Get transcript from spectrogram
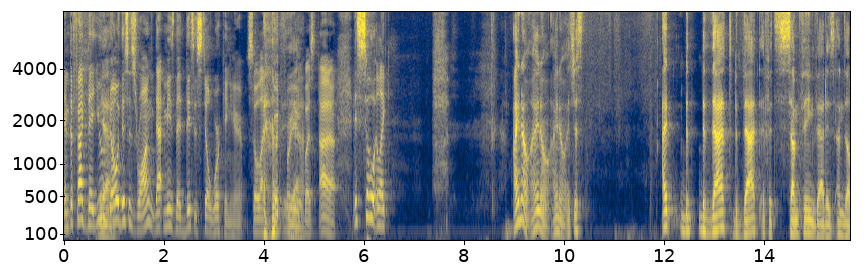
and the fact that you Yeah. know this is wrong that means that this is still working here so like good for you Yeah. but I don't know. it's so like I know, I know, I know. It's just I but but that but that if it's something that is under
